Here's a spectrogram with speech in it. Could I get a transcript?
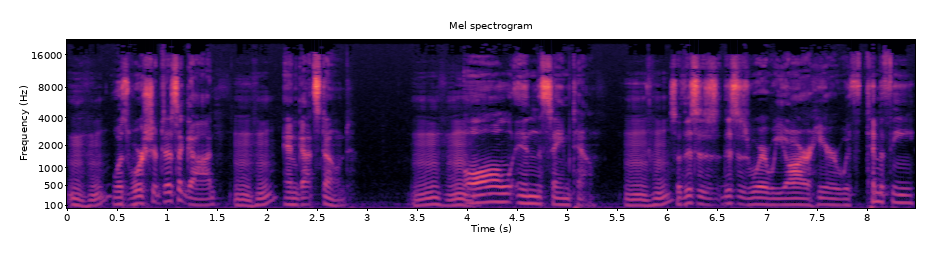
Mm-hmm. was worshipped as a god, Mm-hmm. and got stoned. Mm-hmm. All in the same town. Mm-hmm. So this is this is where we are here with Timothy.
